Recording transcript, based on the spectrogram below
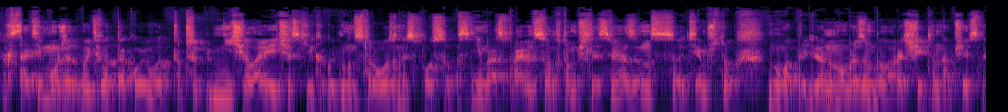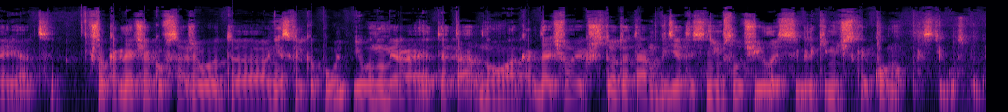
Кстати, может быть вот такой вот абсолютно нечеловеческий, какой-то монструозный способ с ним расправиться, он в том числе связан с тем, что ну, определенным образом была рассчитана общественная реакция что когда человеку всаживают э, несколько пуль, и он умирает, это одно. А когда человек что-то там где-то с ним случилось, гликемическая кома, прости господи,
